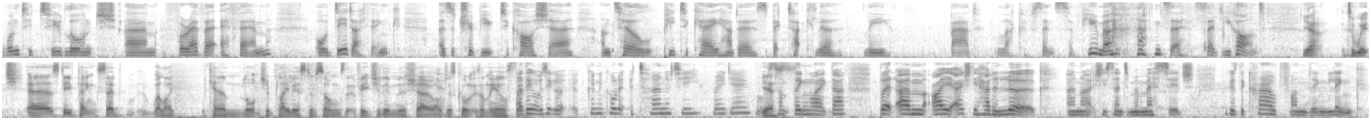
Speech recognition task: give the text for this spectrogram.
wanted to launch um, Forever FM, or did, I think, as a tribute to Carshare until Peter Kay had a spectacularly bad lack of sense of humour and uh, said, You can't. Yeah. To which uh, Steve Penk said, "Well, I can launch a playlist of songs that featured in the show. I'll just call it something else." Then. I think what was it going to call it Eternity Radio or Yes. something like that. But um, I actually had a look and I actually sent him a message because the crowdfunding link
